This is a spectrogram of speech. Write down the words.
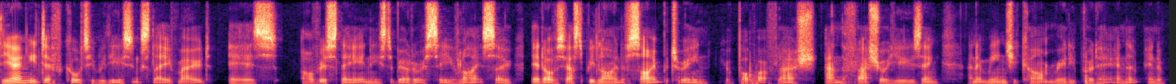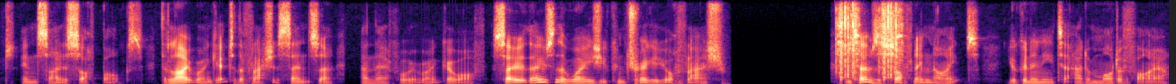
The only difficulty with using slave mode is obviously it needs to be able to receive light. So it obviously has to be line of sight between your pop-up flash and the flash you're using and it means you can't really put it in a, in a, inside a softbox the light won't get to the flash's sensor and therefore it won't go off. So those are the ways you can trigger your flash. In terms of softening lights you're going to need to add a modifier.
